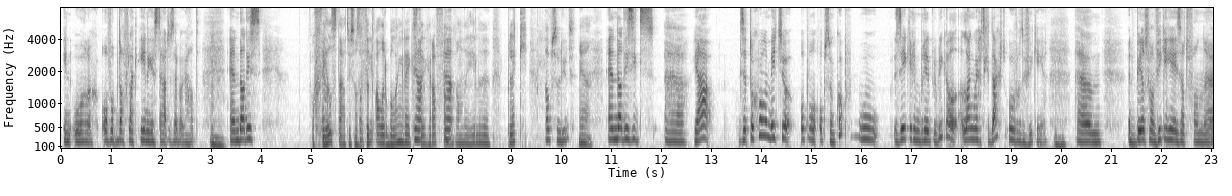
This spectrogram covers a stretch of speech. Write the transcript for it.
in oorlog of op dat vlak enige status hebben gehad. En dat is Of veel status, als het het allerbelangrijkste Ja, graf van, ja. van de hele plek. Absoluut. Ja. En dat is iets, eh, ja, zit toch wel een beetje op, op zijn kop. Hoe zeker in het brede publiek al lang werd gedacht over de vikingen. Ehm, het beeld van vikingen is dat van eh,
